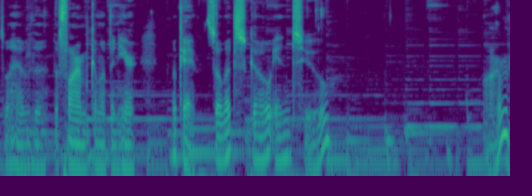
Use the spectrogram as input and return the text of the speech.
So we'll have the, the farm come up in here. Okay, so let's go into farm.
